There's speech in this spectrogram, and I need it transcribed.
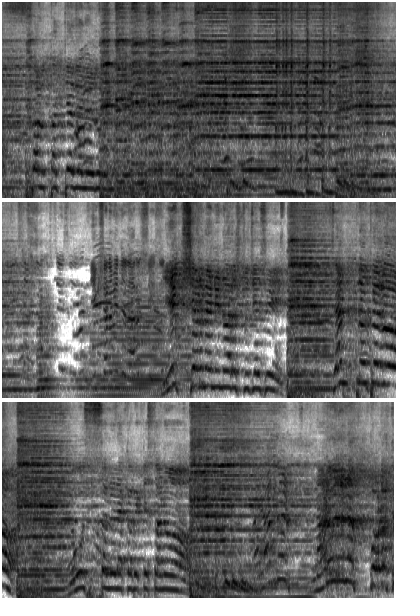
అస్సలు తగ్గేదే లేదు. ఈ క్షణమే నిన్ను అరెస్టు చేసి సెంట్రల్ జైల్లో ఊసలు లెక్క పెట్టిస్తాను. నడువురు నా కొడక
